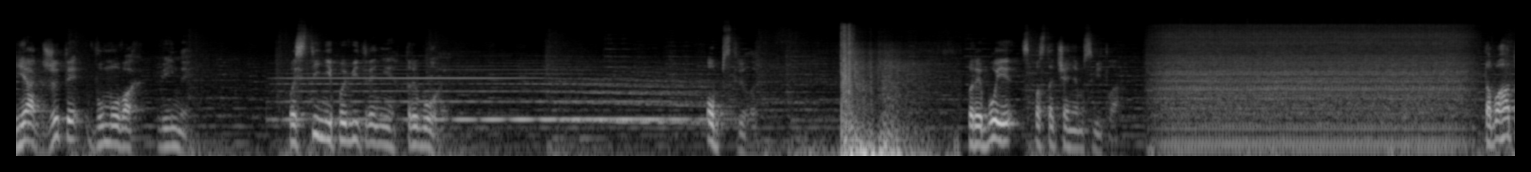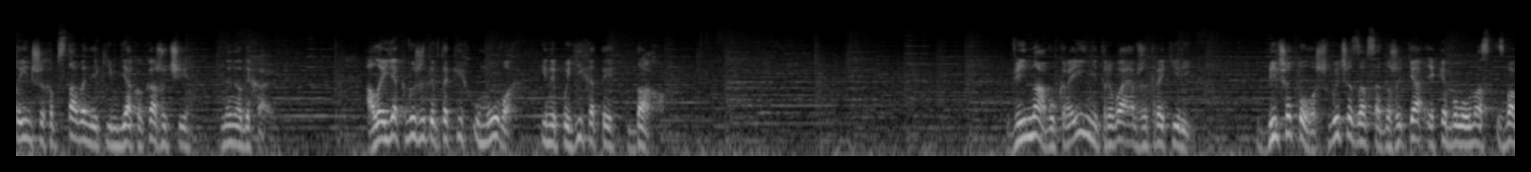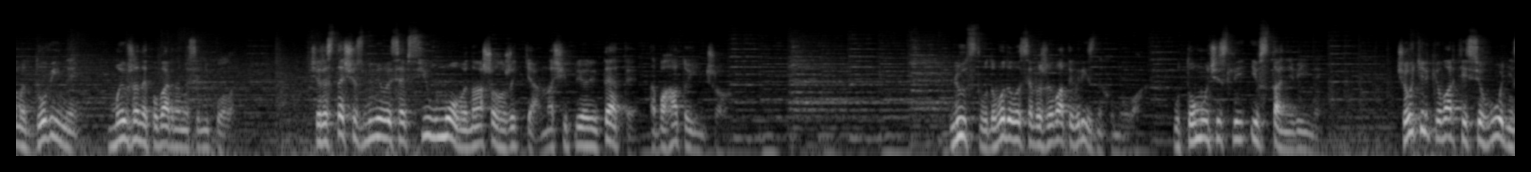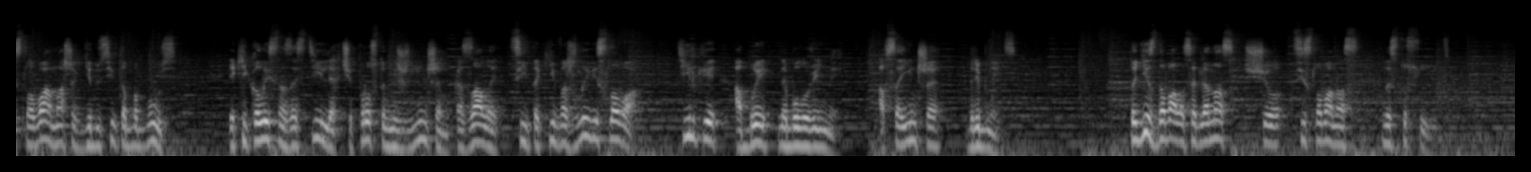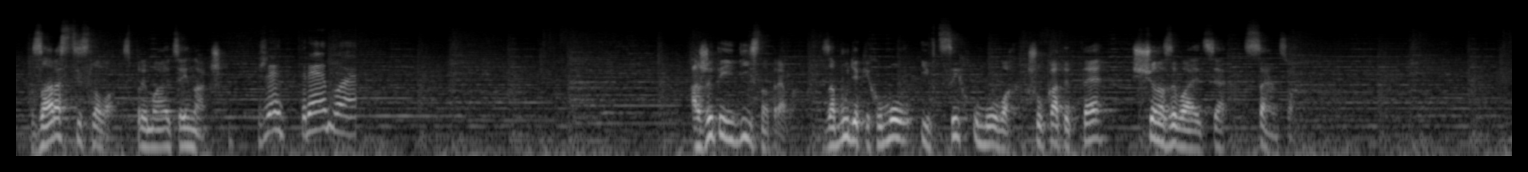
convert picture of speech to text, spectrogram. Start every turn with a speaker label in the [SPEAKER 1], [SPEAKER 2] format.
[SPEAKER 1] Як жити в умовах війни? Постійні повітряні тривоги, обстріли, перебої з постачанням світла та багато інших обставин, які, м'яко кажучи, не надихають. Але як вижити в таких умовах і не поїхати дахом? Війна в Україні триває вже третій рік. Більше того, швидше за все, до життя, яке було у нас з вами до війни, ми вже не повернемося ніколи. Через те, що змінилися всі умови нашого життя, наші пріоритети та багато іншого. Людству доводилося виживати в різних умовах, у тому числі і в стані війни. Чого тільки варті сьогодні слова наших дідусів та бабусь, які колись на застіллях чи просто між іншим казали ці такі важливі слова, тільки аби не було війни, а все інше дрібниці. Тоді здавалося для нас, що ці слова нас не стосуються. Зараз ці слова сприймаються інакше.
[SPEAKER 2] Жити треба.
[SPEAKER 1] А жити і дійсно треба за будь-яких умов і в цих умовах шукати те, що називається сенсом.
